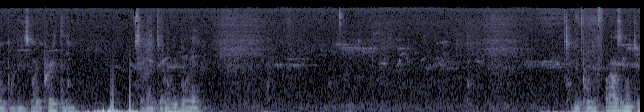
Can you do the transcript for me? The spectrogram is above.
body is vibrating. Celé tělo vypluje v prázdnotě.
